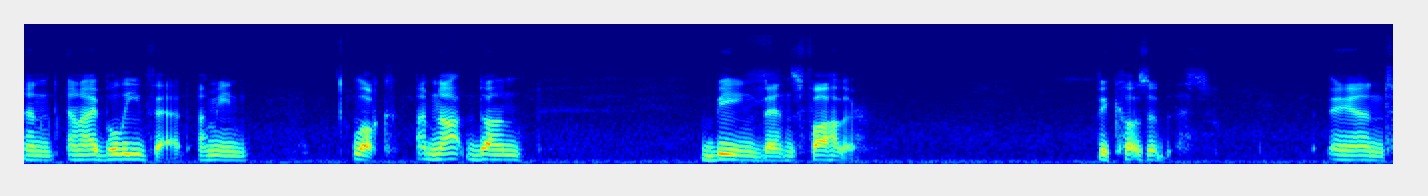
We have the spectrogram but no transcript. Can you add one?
and and I believe that. I mean, look, I'm not done being Ben's father because of this, and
